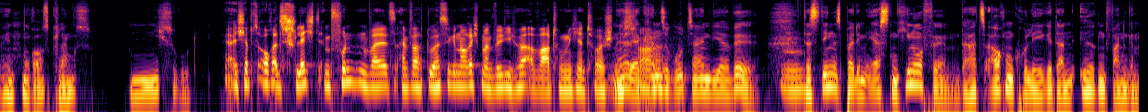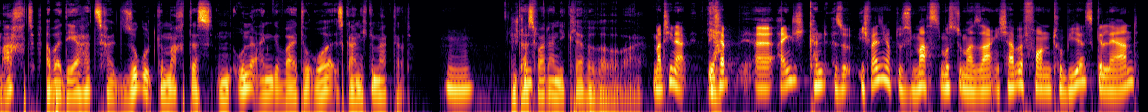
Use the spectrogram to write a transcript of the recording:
Hinten raus klang's nicht so gut. Ja, ich habe es auch als schlecht empfunden, weil es einfach, du hast ja genau recht, man will die Hörerwartung nicht enttäuschen. Ja, der kann so gut sein, wie er will. Mhm. Das Ding ist bei dem ersten Kinofilm, da hat es auch ein Kollege dann irgendwann gemacht, aber der hat es halt so gut gemacht, dass ein uneingeweihte Ohr es gar nicht gemerkt hat. Mhm. Und das war dann die cleverere Wahl. Martina, ich Ja. habe äh, eigentlich, könnt, also ich weiß nicht, ob du es machst, musst du mal sagen. Ich habe von Tobias gelernt,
